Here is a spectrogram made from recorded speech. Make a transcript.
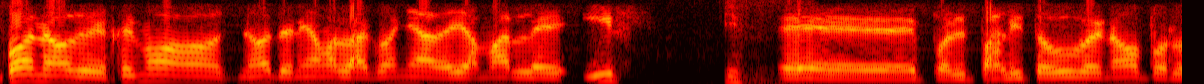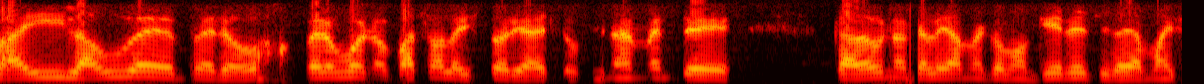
Bueno, dijimos, no, teníamos la coña de llamarle If, Eh, por el palito V, ¿no? Por la I y la V, pero, pero bueno, pasó la historia eso. Finalmente cada uno que le llame como quiere, si le llamáis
